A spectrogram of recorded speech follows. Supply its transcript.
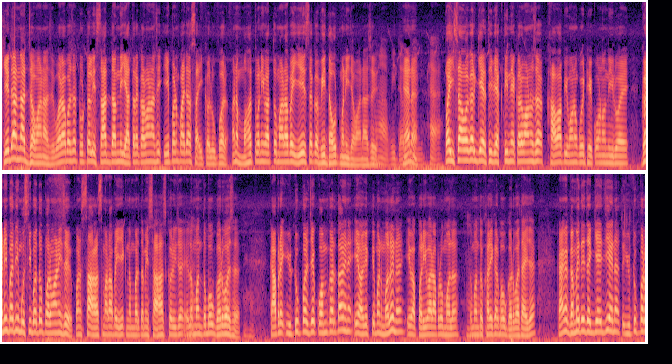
કેદારનાથ જવાના છે. બરાબર છે? ટોટલી સાત ધામની યાત્રા કરવાના છે. એ પણ પાછા સાયકલ ઉપર. અને મહત્વની વાત તો મારા ભાઈ એ છે કે વિધાઉટ મની જવાના છે. હા ને? પૈસા વગર ઘેરથી વ્યક્તિને કરવાનું છે. ખાવા પીવાનો કોઈ ઠેકાણો નહીં રહે. ઘણી બધી મુસીબતો પરવાની છે. પણ સાહસ મારા ભાઈ એક નંબર તમે સાહસ કર્યું છે. એટલે મને તો બહુ ગર્વ છે. કે આપણે યુટ્યુબ પર જે કોમ કરતા હોય ને એવા વ્યક્તિ પણ મળે ને એવા પરિવાર આપણો મળે. તો મને તો ખરેખર બહુ ગર્વ થાય છે. કારણ કે ગમે તે જગ્યાએ જઈએ ને તો યુટ્યુબ પર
